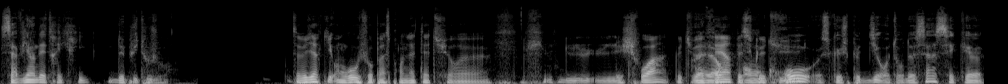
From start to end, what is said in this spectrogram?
ça vient d'être écrit depuis toujours. Ça veut dire qu'en gros, il faut pas se prendre la tête sur euh, les choix que tu vas faire parce en que tu. gros, ce que je peux te dire autour de ça, c'est que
